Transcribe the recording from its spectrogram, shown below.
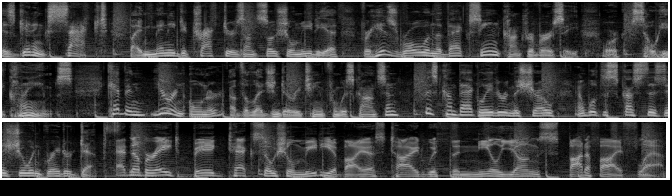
is getting sacked by many detractors on social media for his role in the vaccine controversy, or so he claims. Kevin, you're an owner of the legendary team from Wisconsin. Please come back later in the show and we'll discuss this issue in greater depth. At number 8, Big tech social media bias tied with the Neil Young Spotify flap.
